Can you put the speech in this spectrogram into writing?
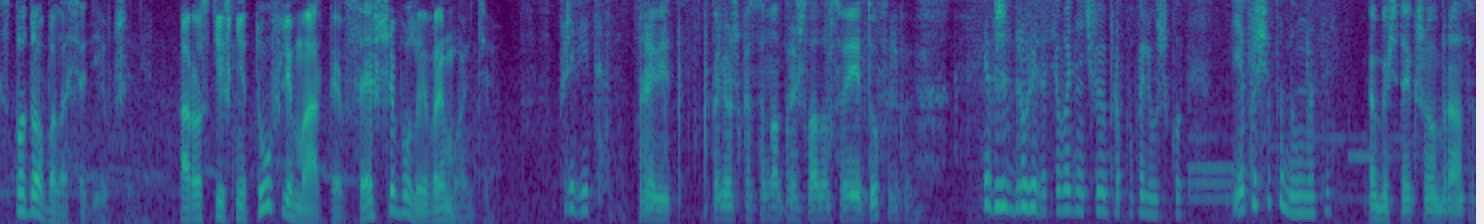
сподобалася дівчині. А розкішні туфлі Марти все ще були в ремонті. Привіт. Привіт. Пелюшка сама прийшла за своєю туфелькою. Я вже вдруге за сьогодні чую про попелюшку. Є про що подумати. Вибачте, якщо образу.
